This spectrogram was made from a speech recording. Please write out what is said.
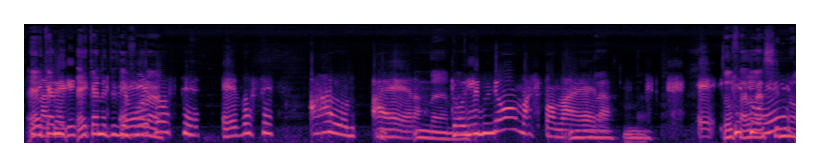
έκανε, έκανε τη διαφορά. Έδωσε, έδωσε άλλον αέρα. Ναι, ναι. Το λιμνιόμαστον αέρα. Ναι, ναι. Ε, το θαλασσινό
